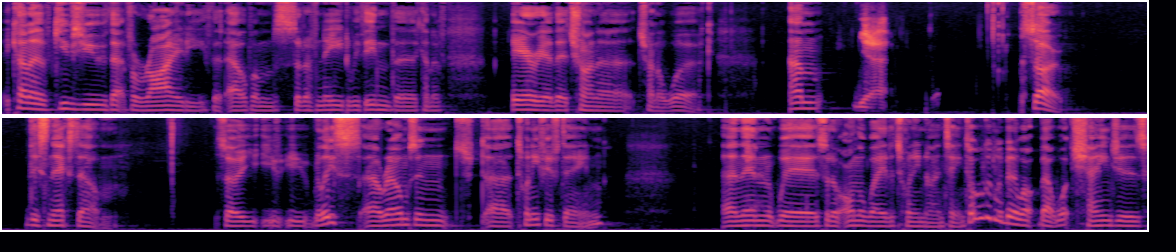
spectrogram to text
it kind of gives you that variety that albums sort of need within the kind of area they're trying to trying to work. Um, yeah. So, this next album, so you, you release uh, Realms in uh, 2015, and then we're sort of on the way to 2019. Talk a little bit about, about what changes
